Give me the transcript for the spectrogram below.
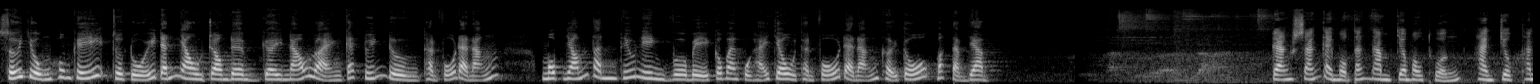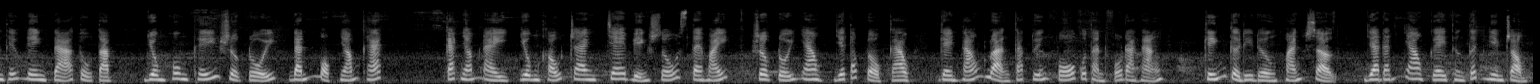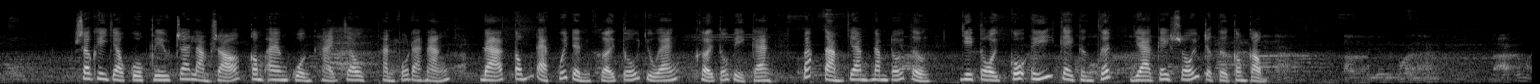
Sử dụng hung khí rượt đuổi đánh nhau trong đêm gây náo loạn các tuyến đường thành phố Đà Nẵng. Một nhóm thanh thiếu niên vừa bị công an quận Hải Châu, thành phố Đà Nẵng khởi tố bắt tạm giam. Rạng sáng ngày 1 tháng 5 do mâu thuẫn, hàng chục thanh thiếu niên đã tụ tập, dùng hung khí rượt đuổi đánh một nhóm khác. Các nhóm này dùng khẩu trang che biển số xe máy, rượt đuổi nhau với tốc độ cao, gây náo loạn các tuyến phố của thành phố Đà Nẵng, khiến người đi đường hoảng sợ và đánh nhau gây thương tích nghiêm trọng. Sau khi vào cuộc điều tra làm rõ, Công an quận Hải Châu, thành phố Đà Nẵng đã tống đạt quyết định khởi tố vụ án, khởi tố bị can, bắt tạm giam 5 đối tượng vì tội cố ý gây thương tích và gây rối trật tự công cộng.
